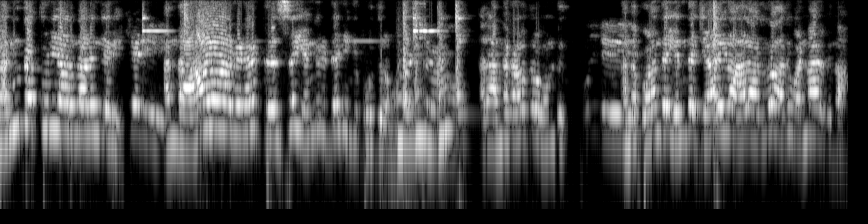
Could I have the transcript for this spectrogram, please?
கந்த துணியா இருந்தாலும் சரி. அந்த ஆளாகின ட்ரெஸ் எங்ககிட்ட நீங்க கொடுத்துருவோம். அது அந்த காலத்துல உண்டு. அந்த குழந்தை எந்த ஜாலையில ஆளாகுதோ அது வண்ணா இருக்குதான்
